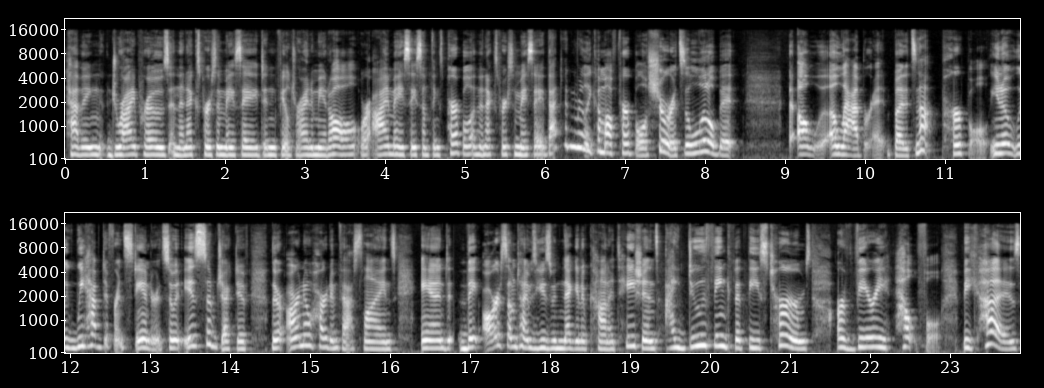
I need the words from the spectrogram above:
having dry prose and the next person may say didn't feel dry to me at all, or I may say something's purple and the next person may say that didn't really come off purple. Sure, it's a little bit elaborate, but it's not purple. You know, like we have different standards, so it is subjective. There are no hard and fast lines, and they are sometimes used with negative connotations. I do think that these terms are very helpful because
